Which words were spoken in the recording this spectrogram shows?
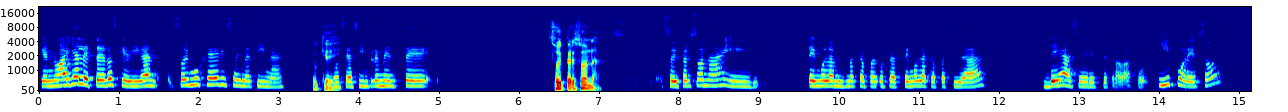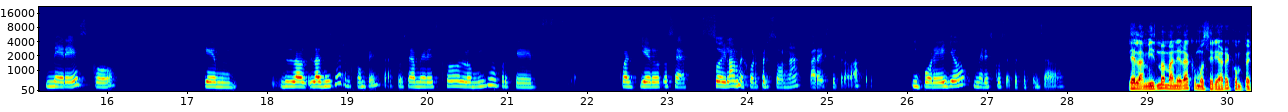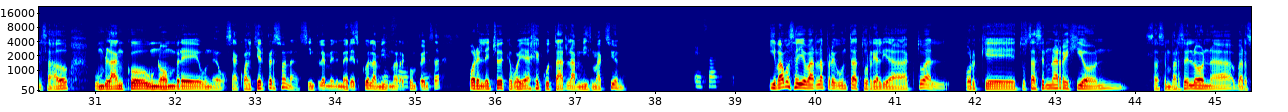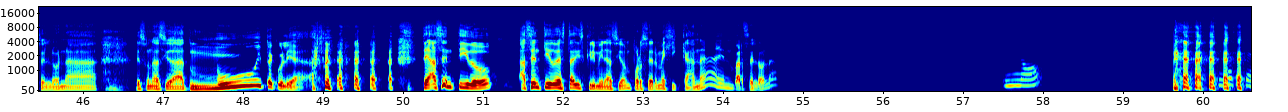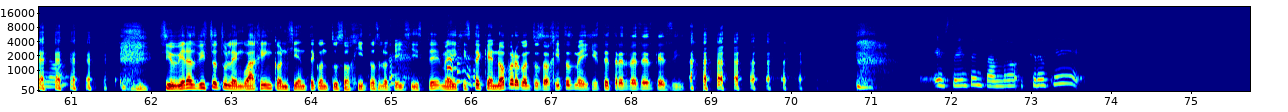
que no haya letreros que digan soy mujer y soy latina. O sea, simplemente... Soy persona. Soy persona y tengo la misma capacidad, o sea, tengo la capacidad de hacer este trabajo. Y por eso merezco que las mismas recompensas, o sea, merezco lo mismo porque cualquier, o sea, soy la mejor persona para este trabajo y por ello merezco ser recompensada. De la misma manera como sería recompensado un blanco, un hombre, o sea, cualquier persona, simplemente merezco la misma recompensa por el hecho de que voy a ejecutar la misma acción. Exacto. Y vamos a llevar la pregunta a tu realidad actual, porque tú estás en una región estás en Barcelona. Barcelona es una ciudad muy peculiar. ¿Te has sentido, has sentido esta discriminación por ser mexicana en Barcelona? No. Fíjate que no. Si hubieras visto tu lenguaje inconsciente con tus ojitos lo que hiciste, me dijiste que no, pero con tus ojitos me dijiste tres veces que sí. Estoy intentando, creo que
